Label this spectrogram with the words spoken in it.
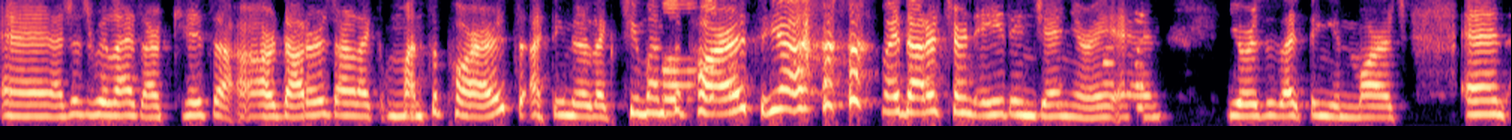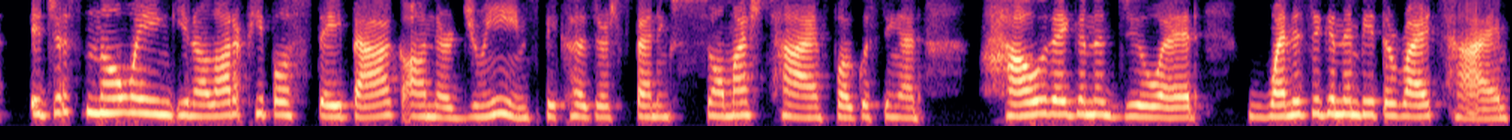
And I just realized our kids, uh, our daughters are like months apart. I think they're like two months oh. apart. Yeah. My daughter turned eight in January and yours is, I think, in March. And it just knowing, you know, a lot of people stay back on their dreams because they're spending so much time focusing on how are they going to do it when is it going to be the right time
